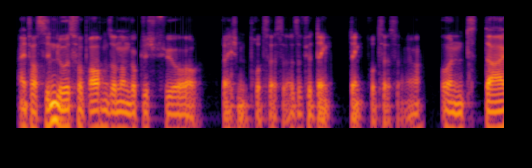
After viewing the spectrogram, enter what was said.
einfach sinnlos verbrauchen, sondern wirklich für Rechenprozesse, also für Denk Denkprozesse. Ja. Und da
